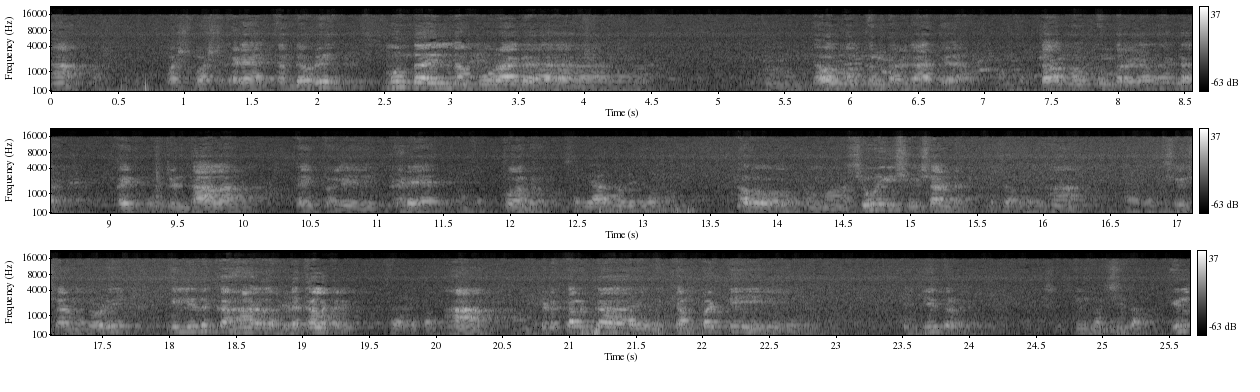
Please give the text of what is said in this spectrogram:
ಹಾಂ. ಫಸ್ಟ್ ಫಸ್ಟ್ ಕಡೆ ಅಂತ ತಂದೇವ್ರಿ ಮುಂದೆ ಇಲ್ಲಿ ನಮ್ಮ ಊರಾಗ ಡವಲ್ ಮಲ್ಕನ್ ದರ್ಗಾ ಅಂತೇಳಿ ಡವಲ್ ಮಲ್ಕನ್ ದರ್ಗಾದಾಗ ಐದು ಫೂಟಿನ ಡಾಲ ಐದು ತೊಲಿ ಕಡೆ ತೊಗೊಂಡೇವ್ರಿ. ಸರ್ ಜೋಡಿ ಅದು? ನಮ್ಮ ಶಿವನಿಗೆ ಶಿವಶಾಂಡ್ರಿ ಹಾಂ. ಶಿವಶರಣ ಜೋಡಿ ಇಲ್ಲಿ ಇದಕ್ಕೆ ಹಾಡಿದ ಹಿಡಕಲ್ಕ ರೀ. ಹಾಂ ಹಿಡಕಲ್ಕ ಇದು ಕೆಂಪಟ್ಟಿ ರಕ್ಷಿತಾ? ಇಲ್ಲ.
